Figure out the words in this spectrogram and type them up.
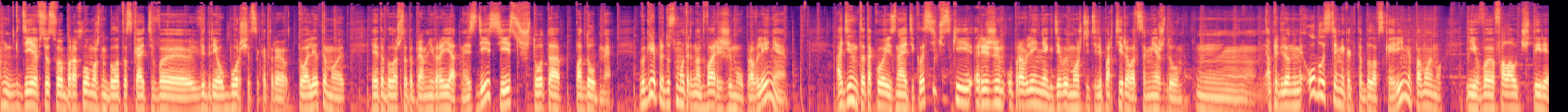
где все свое барахло можно было таскать в ведре уборщицы, которая туалеты моет. И это было что-то прям невероятное. Здесь есть что-то подобное. В игре предусмотрено два режима управления. Один это такой, знаете, классический режим управления, где вы можете телепортироваться между определенными областями, как это было в Скайриме, по-моему, и в Fallout 4.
